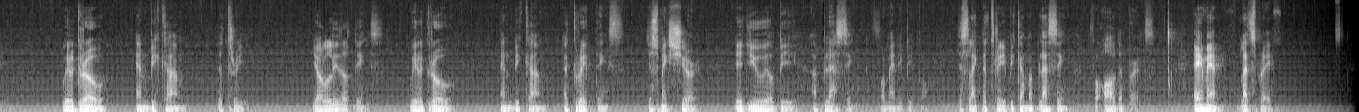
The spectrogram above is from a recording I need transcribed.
will grow and become the tree. Your little things will grow and become a great things. Just make sure that you will be a blessing for many people just like the tree become a blessing for all the birds. Amen. Let's pray.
